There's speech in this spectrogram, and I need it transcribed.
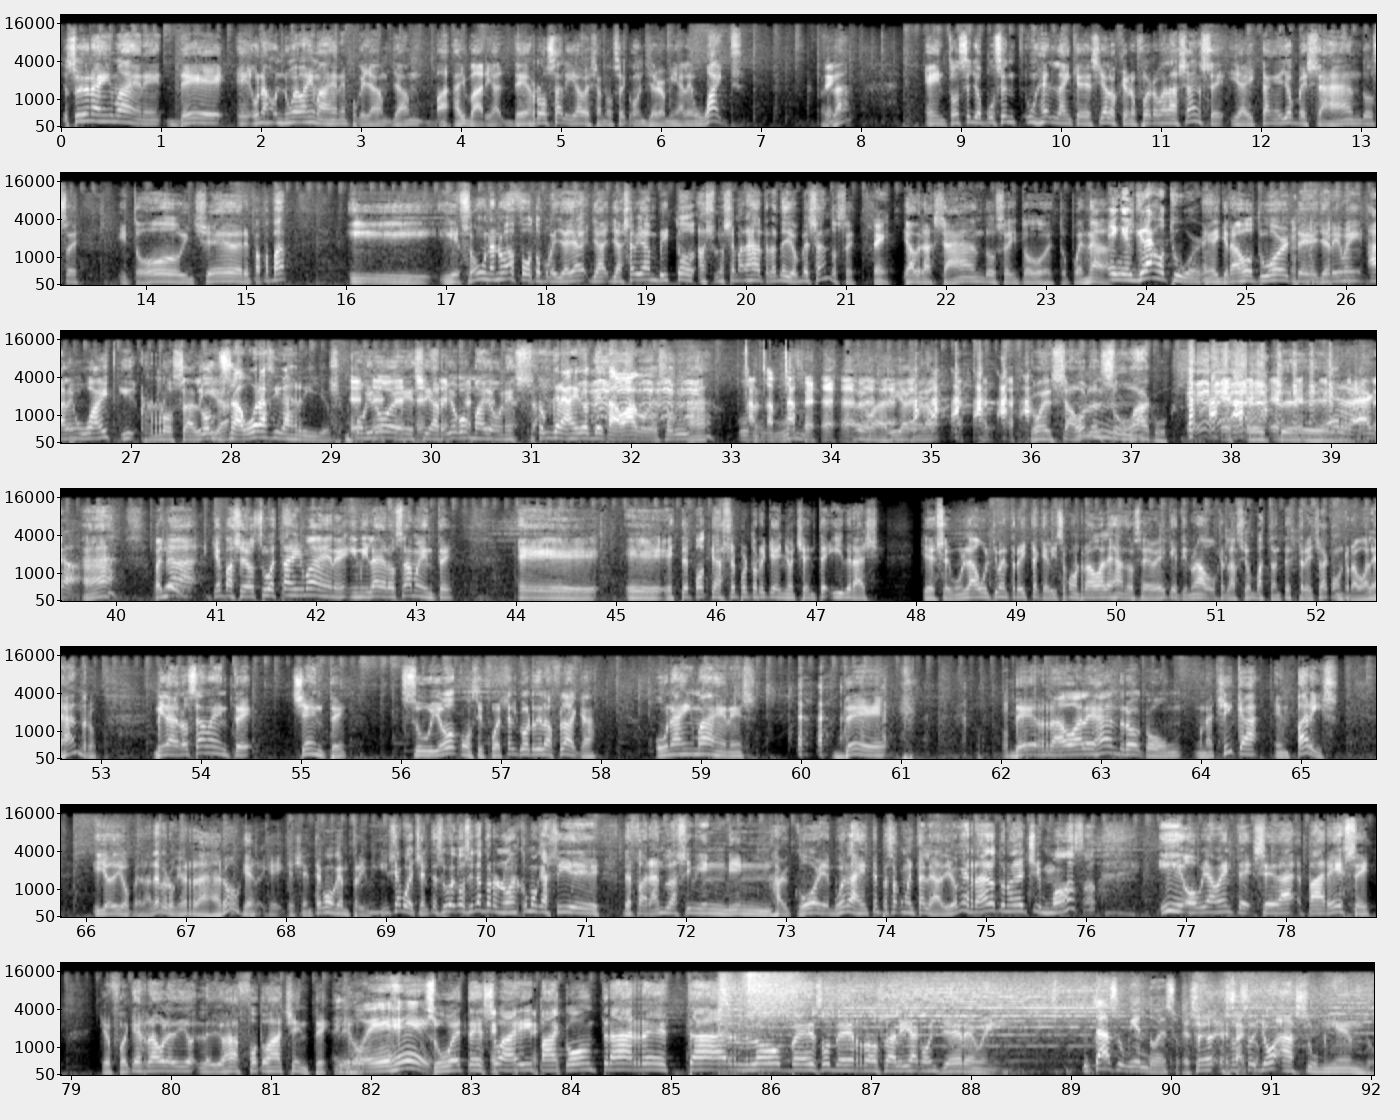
Yo soy unas imágenes de eh, unas nuevas imágenes, porque ya, hay varias, de Rosalía besándose con Jeremy Allen White. ¿Verdad? Entonces yo puse un headline que decía los que no fueron a la chance y ahí están ellos besándose y todo bien chévere, pa, pa, pa. Y, y son una nueva foto porque ya, ya, ya, ya se habían visto hace unas semanas atrás de ellos besándose Sí. y abrazándose y todo esto. Pues nada, En el Grajo Tour. en el Grajo Tour de Jeremy Allen White y Con Rosalía. sabor a cigarrillo. Un poquito de cigarrillo con mayonesa. Son grajitos de tabaco que son. Ah. Nam, nam, nam. Ave María, la- con el sabor del sobaco. Este, Qué rico. ah, Pues nada, ¿qué pasa? Yo subo estas imágenes y milagrosamente eh, eh, este podcaster puertorriqueño, Chente Hidrash, que según la última entrevista que él hizo con Raúl Alejandro, se ve que tiene una relación bastante estrecha con Raúl Alejandro. Milagrosamente, Chente subió, como si fuese el gordo y la flaca, unas imágenes de de Raúl Alejandro con una chica en París. Y yo digo, espérate, pero qué raro, que, que, que Chente como que en primicia, porque Chente sube cositas, pero no es como que así de, de farándula, así bien, bien hardcore. Y Bueno, la gente empezó a comentarle, adiós, qué raro, tú no eres chismoso. Y obviamente se da, parece que fue que Raúl le dio, le dio esas fotos a Chente y le dijo, "Eje". súbete eso ahí para contrarrestar los besos de Rosalía con Jeremy. Tú estás asumiendo eso. Eso, eso soy yo asumiendo.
